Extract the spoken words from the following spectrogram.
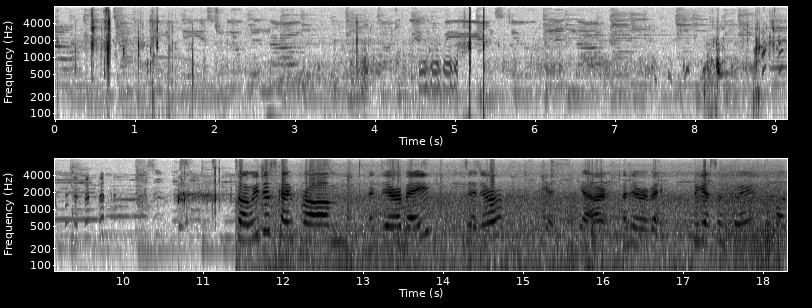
so we just came from Għadira Bay. Is it Għadira? Yes. Yeah, Għadira Bay. We get some food because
